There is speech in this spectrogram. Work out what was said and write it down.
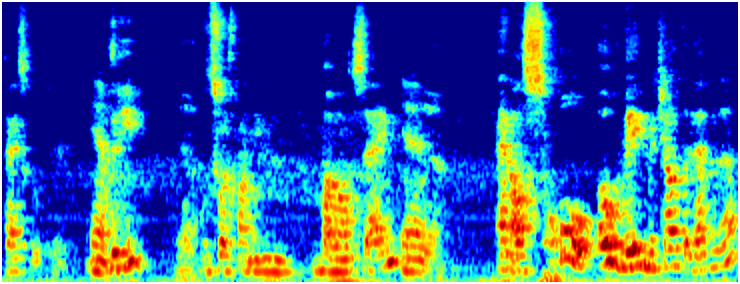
thuiscultuur. ja, Drie Ja. moet soort van in een balans zijn. ja. Ja. En als school ook weet met jou te levelen,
